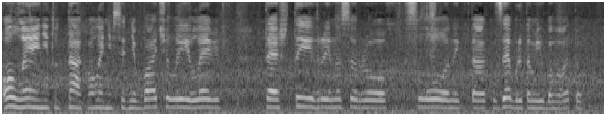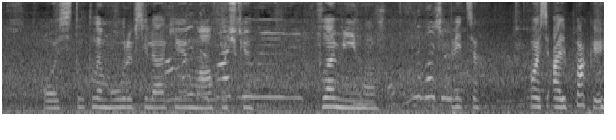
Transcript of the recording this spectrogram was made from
олені. Тут так, оленів сьогодні бачили, і левів теж тигри, носорог, слоник, так, зебри там їх багато. Ось тут лемури всілякі, мавпочки, фламінго. Дивіться, ось альпаки.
